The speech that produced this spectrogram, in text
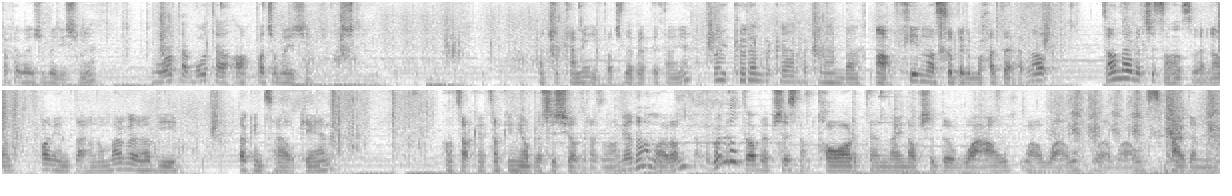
To chyba już byliśmy. Błota, błota. O, potrzebuję ziemi, właśnie. Znaczy kamieni, patrz, dobre pytanie. Oj, karamba, karamba, karamba. O, film o superbohatera. No, są dobre czy są złe? No, powiem tak, no Marvel robi całkiem całkiem. O, całkiem, całkiem nie obrazi się od razu. No wiadomo, robią, robią dobre, przyznam. Thor, ten najnowszy był wow, wow, wow, wow, wow. Spider-Man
